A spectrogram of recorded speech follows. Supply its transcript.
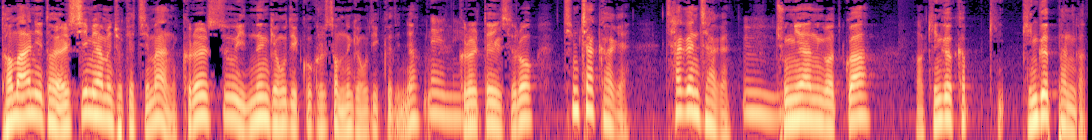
더 많이 더 열심히 하면 좋겠지만 그럴 수 있는 경우도 있고 그럴 수 없는 경우도 있거든요. 네네. 그럴 때일수록 침착하게 차근차근 음. 중요한 것과 어, 긴급 기- 긴급한 것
